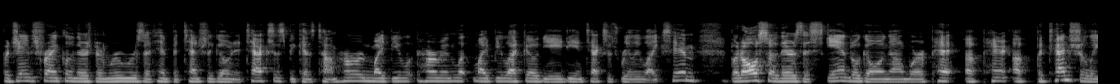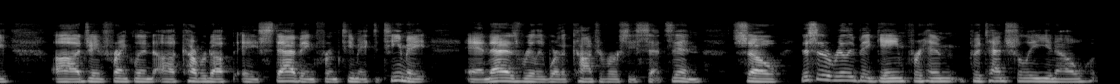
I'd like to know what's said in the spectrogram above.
But James Franklin, there's been rumors of him potentially going to Texas because Tom Herman might be Herman might be let go. The AD in Texas really likes him, but also there's a scandal going on where a, a, a potentially uh, James Franklin uh, covered up a stabbing from teammate to teammate and that is really where the controversy sets in. So this is a really big game for him potentially. You know,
